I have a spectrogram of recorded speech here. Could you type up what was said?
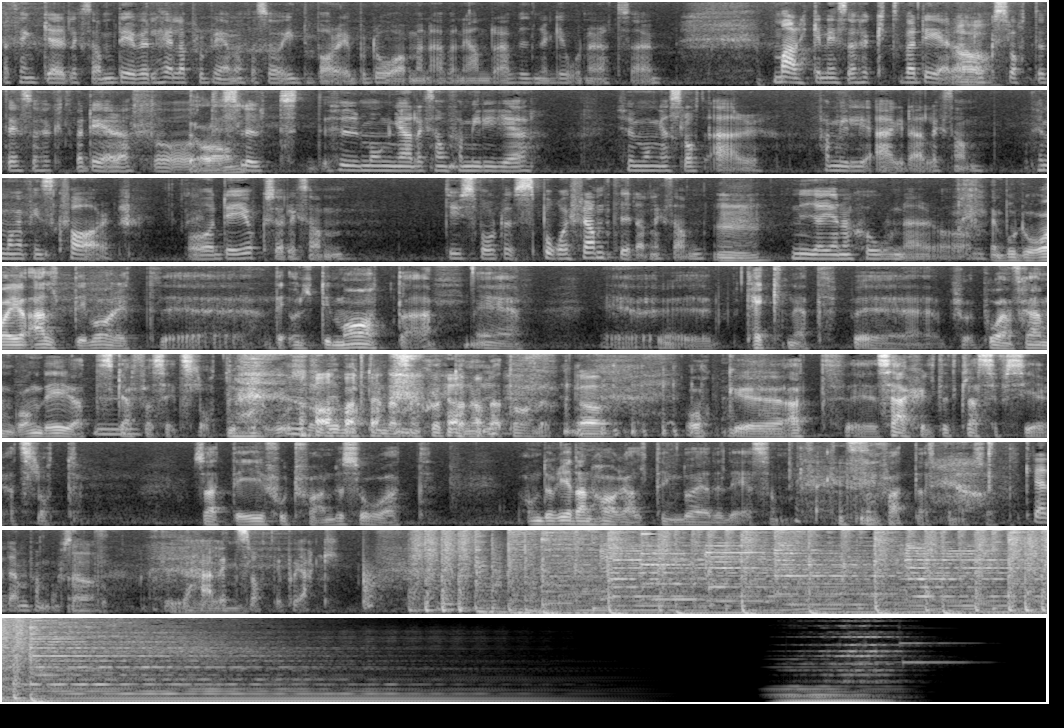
Jag tänker liksom, det är väl hela problemet. Alltså inte bara i Bordeaux men även i andra vinregioner. Att så här, marken är så högt värderad Ja. och slottet är så högt värderat. Och Ja. till slut hur många liksom familje, hur många slott är familjeägda liksom. Hur många finns kvar? Och det är ju också liksom det är svårt att spå i framtiden liksom. Nya generationer och Men Bordeaux har ju alltid varit eh, det ultimata eh, tecknet eh, på en framgång. Det är ju att skaffa sig ett slott i. Så har det varit ända sedan 1700-talet. Ja. Och eh, att, eh, särskilt ett klassificerat slott. Så att det är ju fortfarande så att om du redan har allting då är det det som, som fattas på något sätt. grädden på moset. Ett lite härligt slott i Pauillac.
